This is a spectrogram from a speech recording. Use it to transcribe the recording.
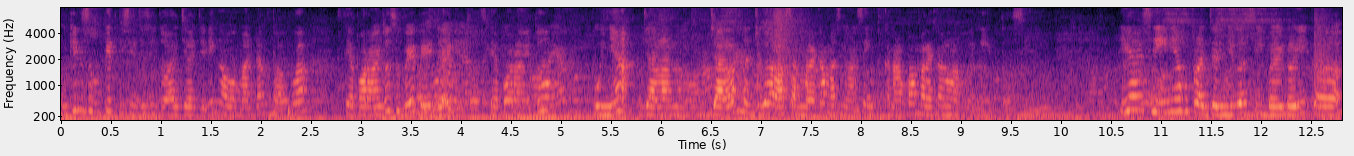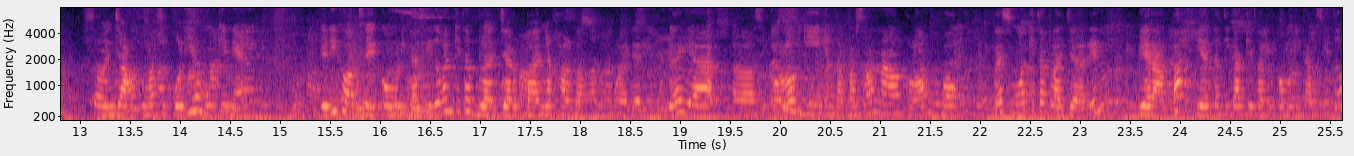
mungkin sempit di situ-situ aja. Jadi nggak memandang bahwa setiap orang itu sebenarnya beda gitu. Setiap orang itu punya jalan jalan dan juga alasan mereka masing-masing. Kenapa mereka ngelakuin itu sih? Iya sih, ini aku pelajarin juga sih balik lagi ke semenjak aku masuk kuliah mungkin ya. Jadi kalau misalnya komunikasi itu kan kita belajar banyak hal banget mulai dari budaya, eh, psikologi, interpersonal, kelompok, pokoknya semua kita pelajarin. Biar apa? Biar ketika kita berkomunikasi itu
